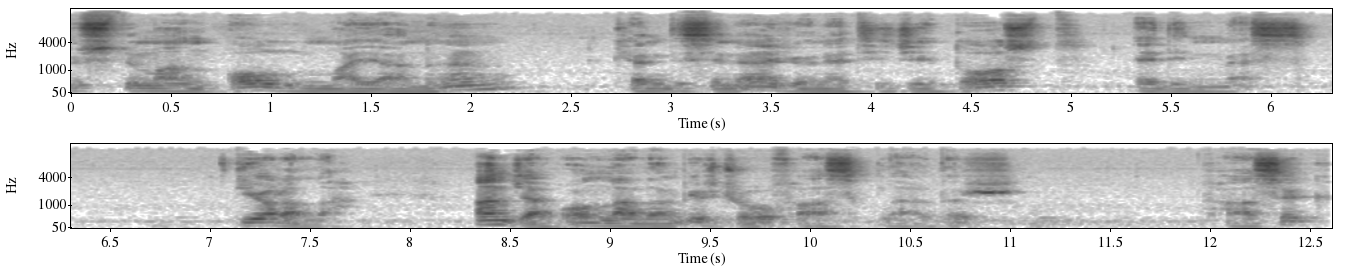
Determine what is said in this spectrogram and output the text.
Müslüman olmayanı kendisine yönetici, dost edinmez. Diyor Allah. Ancak onlardan birçoğu fasıklardır. Fasık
